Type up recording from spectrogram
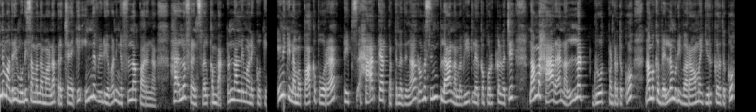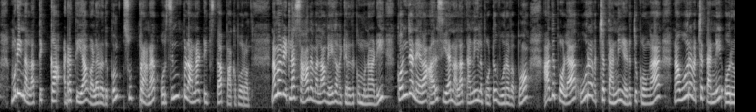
இந்த மாதிரி முடி சம்மந்தமான பிரச்சனைக்கு இந்த வீடியோவை நீங்கள் ஃபுல்லாக பாருங்கள் hello friends welcome back to நல்லிமானி குக்கிங் இன்றைக்கி நம்ம பார்க்க போகிற டிப்ஸ் ஹேர் கேர் பற்றினதுங்க ரொம்ப சிம்பிளாக நம்ம வீட்டில் இருக்க பொருட்கள் வச்சு நம்ம ஹேரை நல்லா க்ரோத் பண்ணுறதுக்கும் நமக்கு வெள்ளை முடி வராமல் இருக்கிறதுக்கும் முடி நல்லா திக்காக அடர்த்தியாக வளர்கிறதுக்கும் சூப்பரான ஒரு சிம்பிளான டிப்ஸ் தான் பார்க்க போகிறோம் நம்ம வீட்டில் சாதமெல்லாம் வேக வைக்கிறதுக்கு முன்னாடி கொஞ்ச நேரம் அரிசியை நல்லா தண்ணியில் போட்டு ஊற வைப்போம். அதுபோல் ஊற வச்ச தண்ணி எடுத்துக்கோங்க. நான் ஊற வச்ச தண்ணி ஒரு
